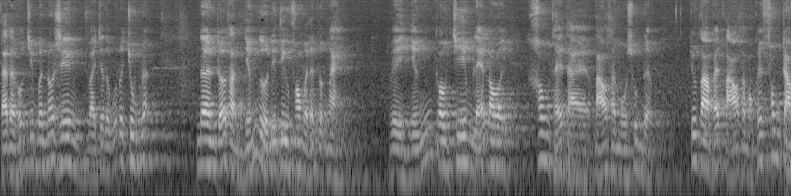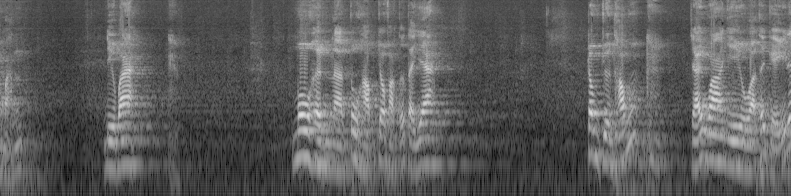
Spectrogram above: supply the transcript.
tại thành phố Hồ Chí Minh nói riêng và cho toàn quốc nói chung đó, nên trở thành những người đi tiên phong về lĩnh vực này. Vì những con chim lẻ loi không thể tạo thành mùa xuân được. Chúng ta phải tạo thành một cái phong trào mạnh. Điều ba mô hình là tu học cho phật tử tại gia. Trong truyền thống, trải qua nhiều à, thế kỷ đó,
